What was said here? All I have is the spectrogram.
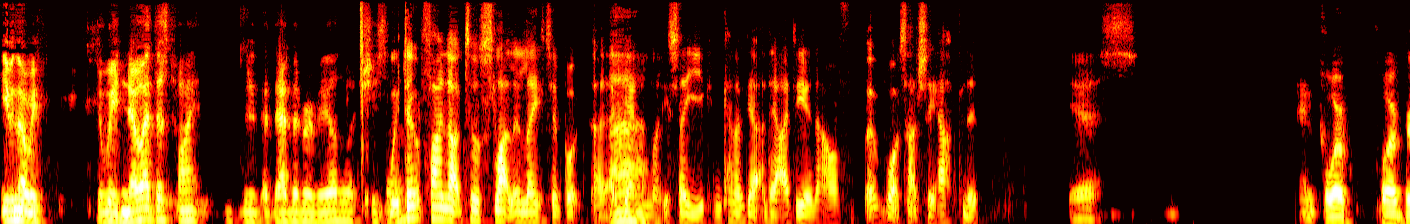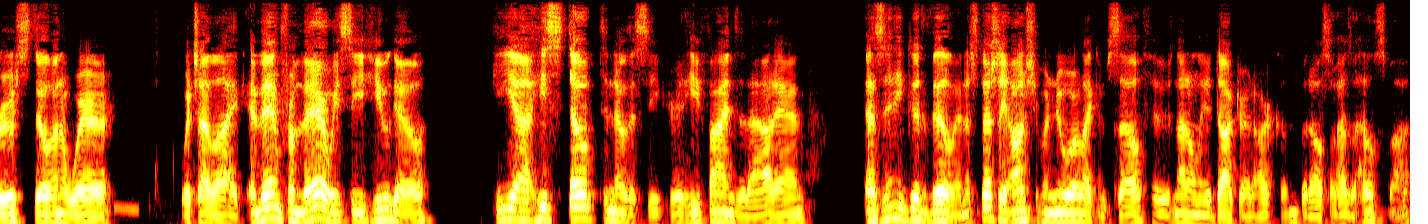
even though we do we know at this point have they revealed what she said? We don't find out till slightly later, but uh, again, Ah. like you say, you can kind of get the idea now of, of what's actually happening. Yes. And poor poor Bruce still unaware, which I like. And then from there we see Hugo. He uh he's stoked to know the secret. He finds it out and as any good villain, especially entrepreneur like himself, who's not only a doctor at Arkham but also has a health spa,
